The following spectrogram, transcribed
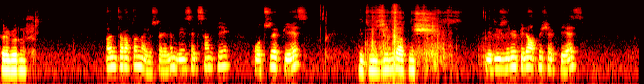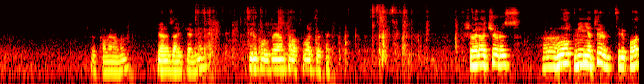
Şöyle görünür. Ön taraftan da gösterelim. 1080p 30 fps 720 de 60. 720p'de 60 fps Şöyle kameranın genel özelliklerini tripodu da yan tarafta var zaten. Şöyle açıyoruz. Bu minyatür tripod.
